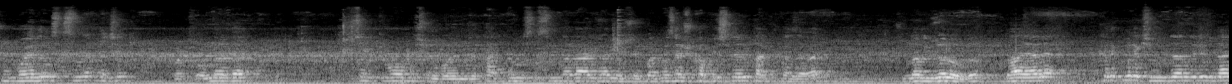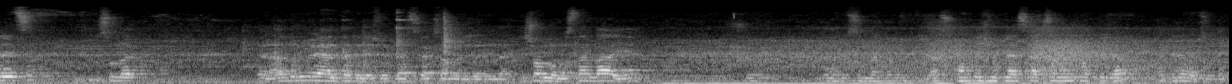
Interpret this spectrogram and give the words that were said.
Şu boyadığımız kısımları da çek. Bak onlar da çiçek gibi olmuş bu boyanınca. Taktığımız kısımda daha güzel gözükecek. Bak mesela şu kapı içlerini taktık az evvel. Şunlar güzel oldu. Daha yani kırık mırık şimdiden biri müdahale etsin. Kısımlar Fena durmuyor yani takınca şu plastik aksamlar üzerinde. Hiç olmamasından daha iyi. Şu yan kısımlarını tutacağız. Komple şu plastik toplayacağım. Takacağım hepsini.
